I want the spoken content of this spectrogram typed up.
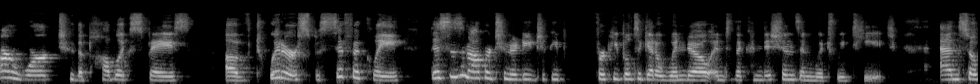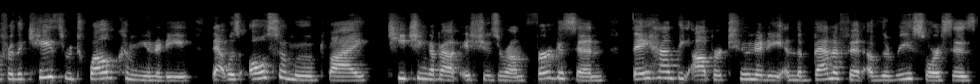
our work to the public space of Twitter specifically, this is an opportunity to be, for people to get a window into the conditions in which we teach. And so for the K through 12 community that was also moved by teaching about issues around Ferguson, they had the opportunity and the benefit of the resources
